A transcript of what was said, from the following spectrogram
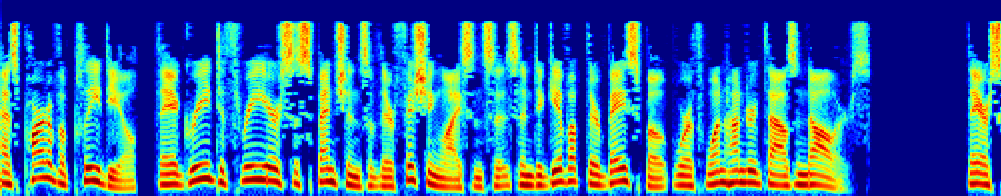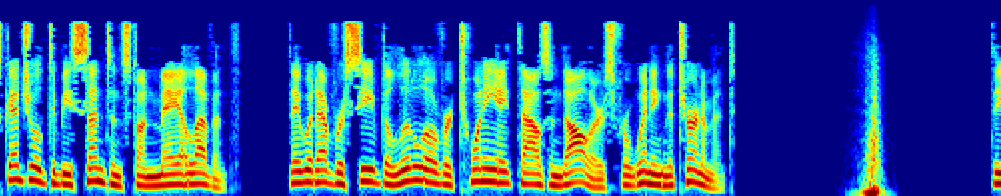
As part of a plea deal, they agreed to three year suspensions of their fishing licenses and to give up their bass boat worth $100,000. They are scheduled to be sentenced on May 11. They would have received a little over $28,000 for winning the tournament. The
